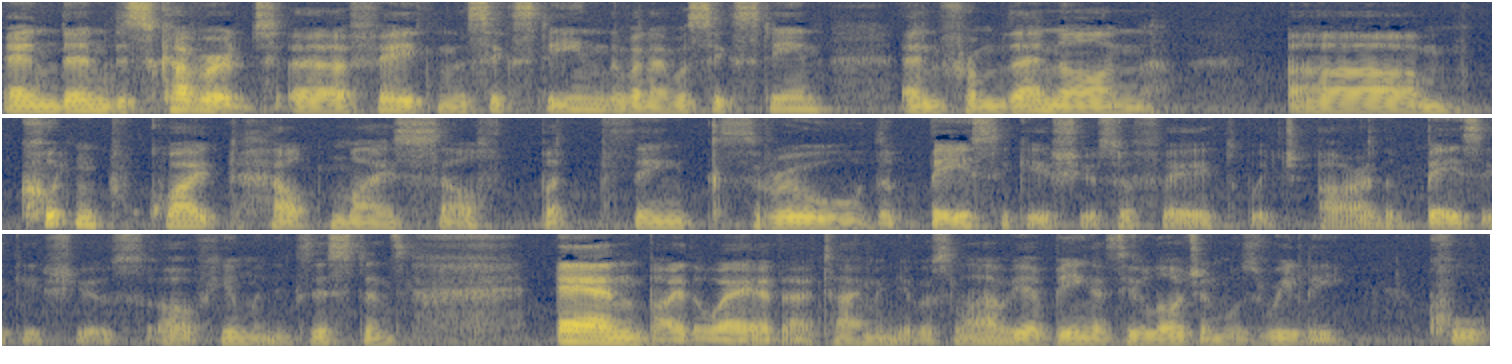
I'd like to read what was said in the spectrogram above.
and then discovered uh, faith in the 16 when I was 16, and from then on, um, couldn't quite help myself but think through the basic issues of faith, which are the basic issues of human existence. And by the way, at that time in Yugoslavia, being a theologian was really cool.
